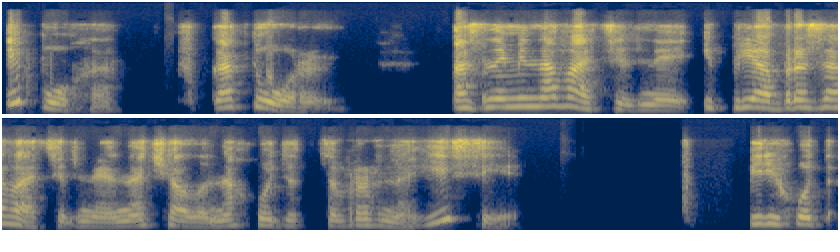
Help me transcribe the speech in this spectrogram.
Эпоха, в которой ознаменовательное и преобразовательное начало находятся в равновесии, переход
